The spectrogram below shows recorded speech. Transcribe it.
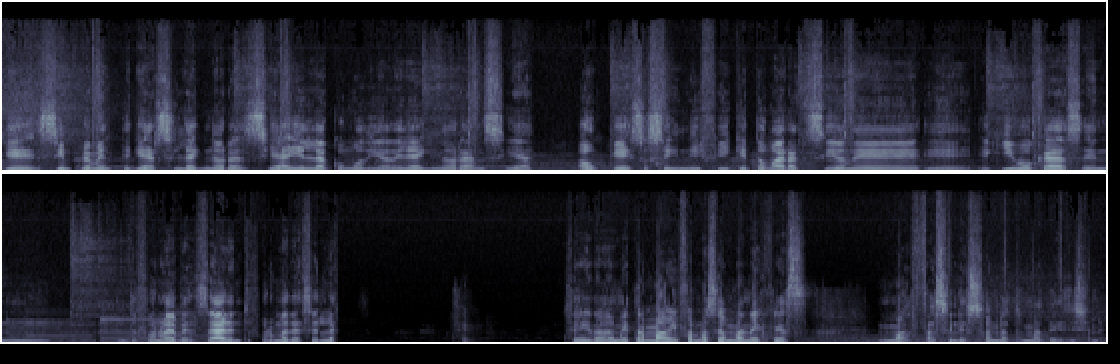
que simplemente quedarse en la ignorancia y en la comodidad de la ignorancia, aunque eso signifique tomar acciones eh, equívocas en, en tu forma de pensar, en tu forma de hacer las cosas. Sí, no, mientras más información manejes, más fáciles son las tomas de decisiones.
